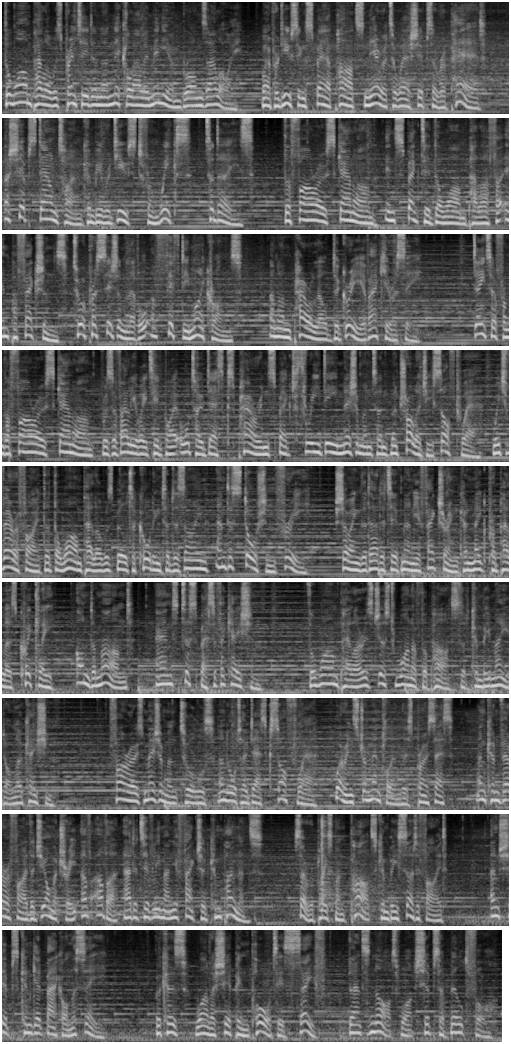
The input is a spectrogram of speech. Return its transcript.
The WAAMpeller was printed in a nickel aluminium bronze alloy. By producing spare parts nearer to where ships are repaired, a ship's downtime can be reduced from weeks to days. The Faro scan arm inspected the WAAMpeller for imperfections to a precision level of 50 microns, an unparalleled degree of accuracy. Data from the Faro scan arm was evaluated by Autodesk's PowerInspect 3D measurement and metrology software, which verified that the WAAMpeller was built according to design and distortion-free, showing that additive manufacturing can make propellers quickly, on demand, and to specification. The WAAMpeller is just one of the parts that can be made on location. Faro's measurement tools and Autodesk software were instrumental in this process and can verify the geometry of other additively manufactured components, so replacement parts can be certified and ships can get back on the sea. Because while a ship in port is safe, that's not what ships are built for.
